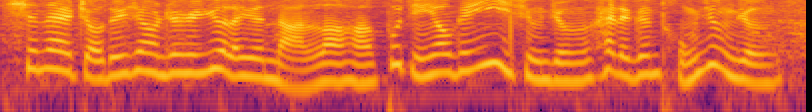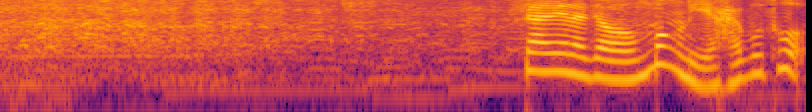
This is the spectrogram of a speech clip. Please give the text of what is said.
现在找对象真是越来越难了哈！不仅要跟异性争，还得跟同性争。下一位呢叫梦里还不错，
